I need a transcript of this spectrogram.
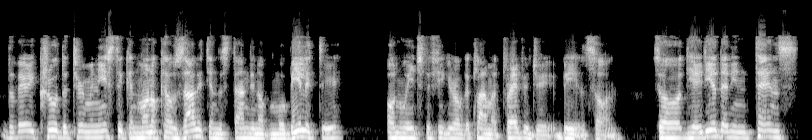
the very crude deterministic and monocausality understanding of mobility on which the figure of the climate refugee builds on. So the idea that intense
